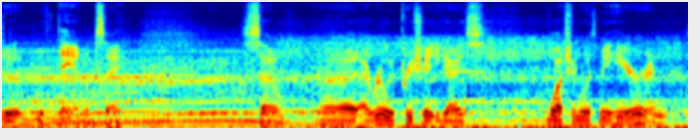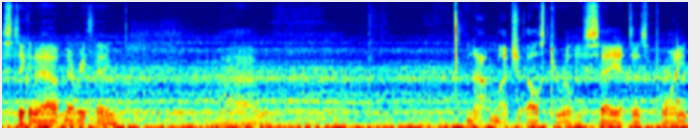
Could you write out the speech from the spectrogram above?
do it with Dan would say. So, uh, I really appreciate you guys watching with me here and sticking it out and everything. Um, not much else to really say at this point.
